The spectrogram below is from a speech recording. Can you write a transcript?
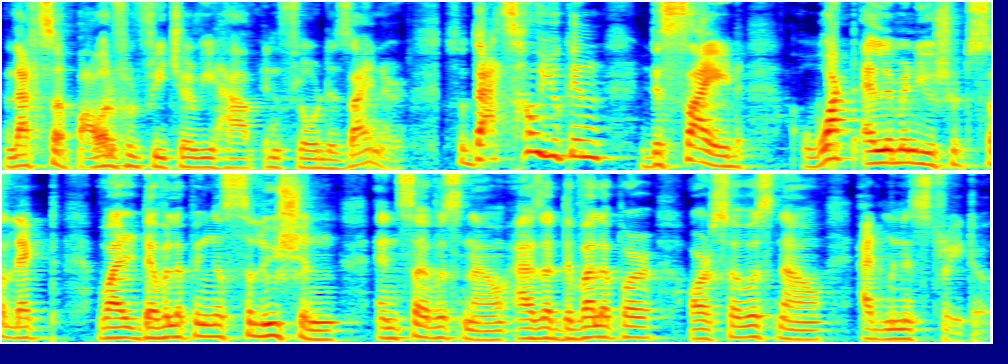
and that's a powerful feature we have in flow designer so that's how you can decide what element you should select while developing a solution in ServiceNow as a developer or ServiceNow administrator.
